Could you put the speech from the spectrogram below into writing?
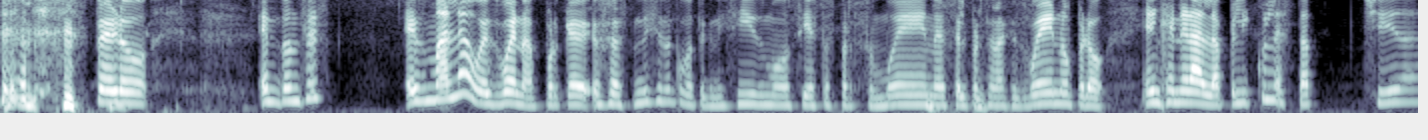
Pero, entonces, ¿es mala o es buena? Porque, o sea, están diciendo como tecnicismo, si estas partes son buenas, el personaje es bueno, pero en general, ¿la película está chida?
